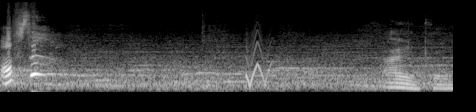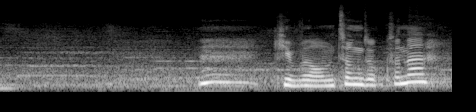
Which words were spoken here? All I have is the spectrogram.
없어. 아이고. 기분 엄청 좋구나. 어.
